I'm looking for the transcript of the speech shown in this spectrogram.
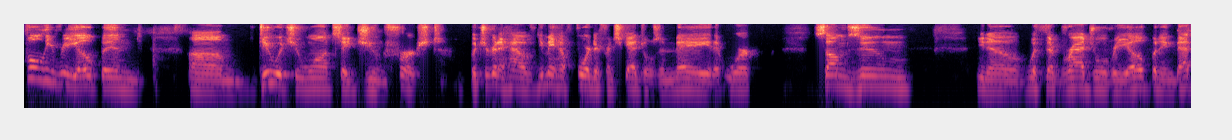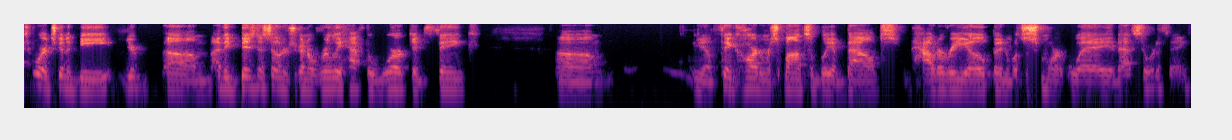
fully reopened, um, do what you want, say June first, but you're going to have you may have four different schedules in May that work. Some Zoom, you know, with the gradual reopening. That's where it's going to be. You're, um, I think business owners are going to really have to work and think, um, you know, think hard and responsibly about how to reopen, what's a smart way, and that sort of thing.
